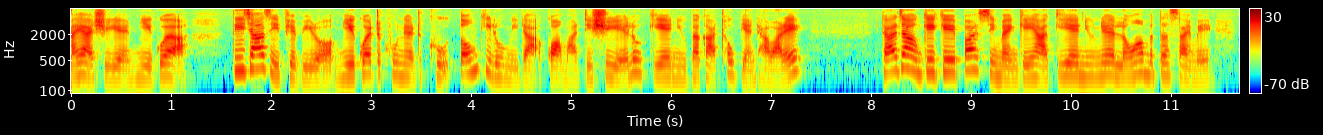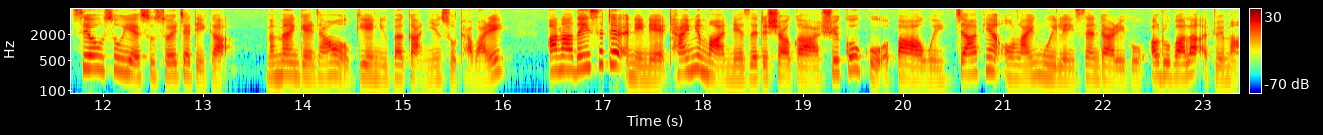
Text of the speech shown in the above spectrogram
900ရှိတဲ့မြေကွက်ဟာတီးခြားစီဖြစ်ပြီးတော့မြေကွက်တစ်ခုနဲ့တစ်ခု3ကီလိုမီတာအကွာမှာတည်ရှိရလို့ KNU ဘက်ကထုတ်ပြန်ထားပါတယ်။ ဒါကြောင့် KK ပတ်စီမံကိန်းဟာ KNU နဲ့လုံးဝမသက်ဆိုင်ပဲစေအုပ်စုရဲ့ဆွဆွဲချက်တွေကမမှန်ကန်ကြောင်းကို KNU ဘက်ကညှင်းဆိုထားပါတယ်။အာနာသိန်းစစ်တပ်အနေနဲ့ထိုင်းမြန်မာနယ်စပ်တလျှောက်ကရွှေကုတ်ကိုအပါအဝင်ကြားပြန့်အွန်လိုင်းငွေလိမ်စင်တာတွေကိုအော်တိုဘာလအတွင်းမှာ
